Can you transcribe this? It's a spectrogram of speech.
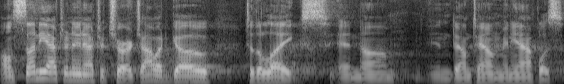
on Sunday afternoon after church, I would go to the lakes in, um, in downtown Minneapolis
